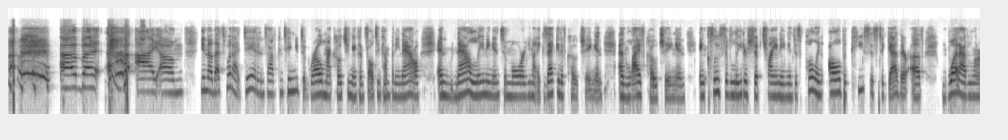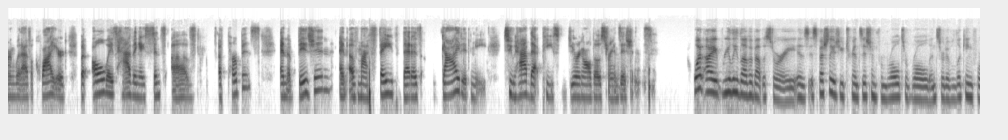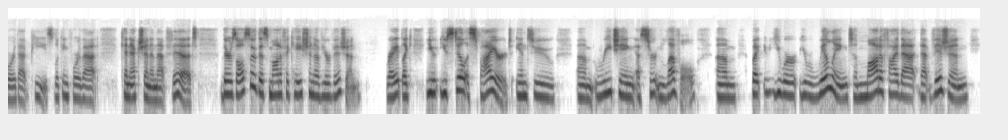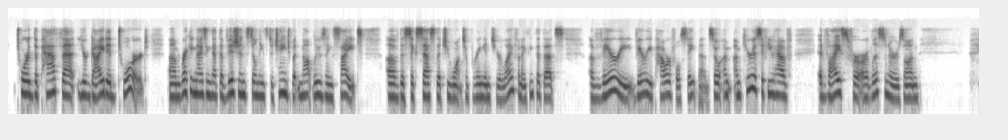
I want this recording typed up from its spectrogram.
uh, but I, um, you know, that's what I did. And so I've continued to grow my coaching and consulting company now, and now leaning into more, you know, executive coaching and, and life coaching and inclusive leadership training and just pulling all the pieces together of what I've learned, what I've acquired, but always having a sense of of purpose and a vision and of my faith that has guided me to have that peace during all those transitions. What I really love about the story is, especially as you transition from role to role and sort of looking for that peace, looking for that connection and that fit, there's also this modification of your vision, right? Like you, you still aspired into um, reaching a certain level, um, but you were you were willing to modify that that vision toward the path that you're guided toward um, recognizing that the vision still needs to change but not losing sight of the success that you want to bring into your life. And i think that that's a very very powerful statement. So i'm, I'm curious if you have advice for our listeners on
